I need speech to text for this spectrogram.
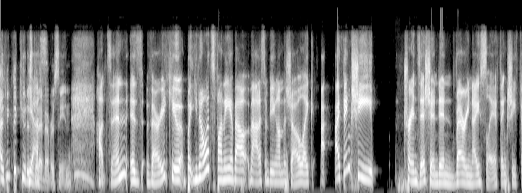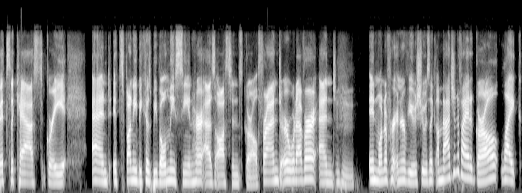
I think the cutest kid I've ever seen. Hudson is very cute. But you know what's funny about Madison being on the show? Like, I, I think she transitioned in very nicely. I think she fits the cast great. And it's funny because we've only seen her as Austin's girlfriend or whatever. And Mhm. in one of her interviews, she was like, Imagine if I had a girl like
